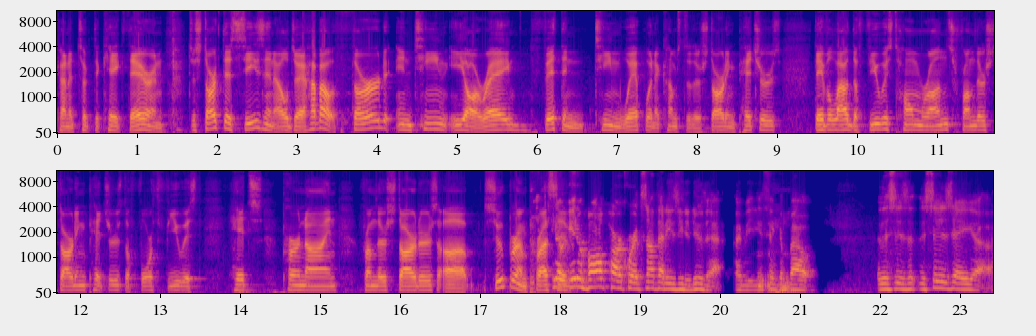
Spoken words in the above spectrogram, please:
kind of took the cake there. And to start this season, LJ, how about third in team ERA, fifth in team WHIP when it comes to their starting pitchers? They've allowed the fewest home runs from their starting pitchers, the fourth fewest hits per nine from their starters. Uh, super impressive. You know, in a ballpark where it's not that easy to do that. I mean, you think mm-hmm. about this is this is a uh,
